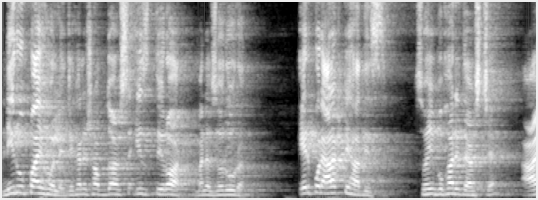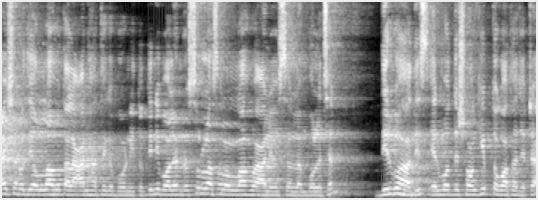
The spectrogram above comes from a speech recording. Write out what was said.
নিরুপায় হলে, যেখানে শব্দ আসছে ইজতিরর মানে জরুরত এরপরে আরেকটি হাদিস সহি বুখারিতে আসছে। আয়েশা রদি আল্লাহ তালা আনহা থেকে বর্ণিত। তিনি বলেন রসুল্লাহ সাল আলী আসাল্লাম বলেছেন দীর্ঘ হাদিস, এর মধ্যে সংক্ষিপ্ত কথা যেটা,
